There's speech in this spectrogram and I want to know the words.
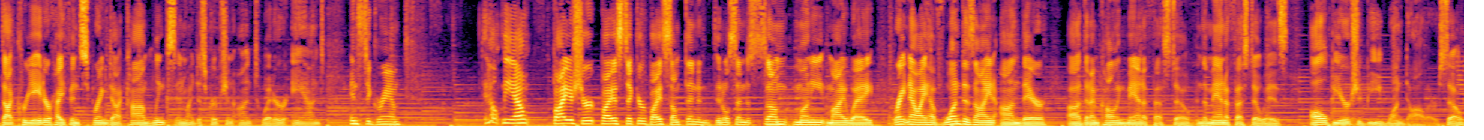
dot creator hyphen spring.com links in my description on twitter and instagram help me out buy a shirt buy a sticker buy something and it'll send us some money my way right now i have one design on there uh, that i'm calling manifesto and the manifesto is all beer should be one dollar so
